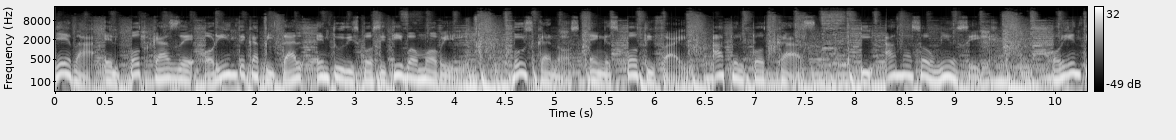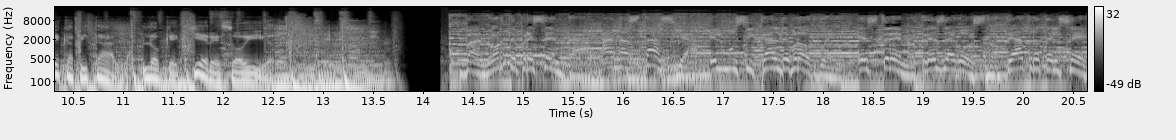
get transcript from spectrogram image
Lleva el podcast de Oriente Capital en tu dispositivo móvil. Búscanos en Spotify, Apple Podcast y Amazon Music. Oriente Capital, lo que quieres oír. Banorte presenta Anastasia, el musical de Broadway. Estreno 3 de agosto, Teatro Telcel.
